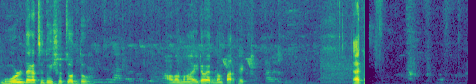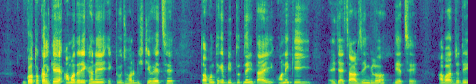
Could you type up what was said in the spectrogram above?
ভোল্ট দেখাচ্ছে দুইশো চোদ্দ। আমার মনে হয় এটাও একদম পারফেক্ট গতকালকে আমাদের এখানে একটু ঝড় বৃষ্টি হয়েছে, তখন থেকে বিদ্যুৎ নেই, তাই অনেকেই এই যে চার্জিংগুলো দিয়েছে। আবার যদি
